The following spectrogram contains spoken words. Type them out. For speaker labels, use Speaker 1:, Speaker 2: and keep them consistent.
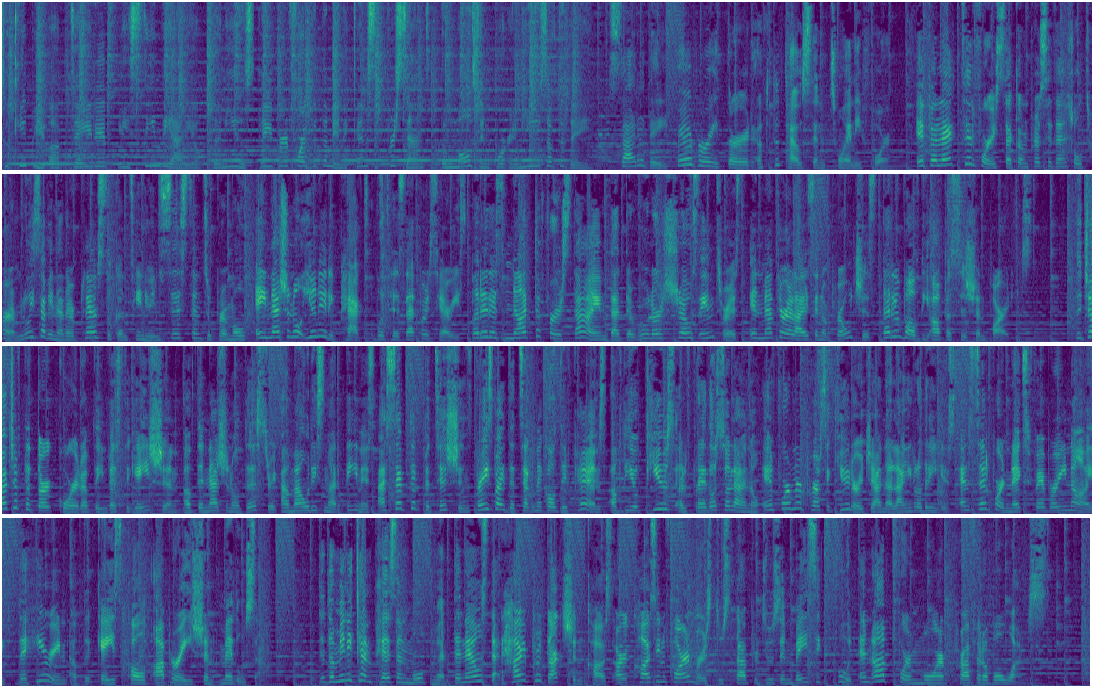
Speaker 1: To keep you updated, Listín Diario, the newspaper for the Dominicans, presents the most important news of the day.
Speaker 2: Saturday, February 3rd of 2024. If elected for a second presidential term, Luis Abinader plans to continue insisting to promote a national unity pact with his adversaries. But it is not the first time that the ruler shows interest in materializing approaches that involve the opposition parties. The judge of the third court of the investigation of the National District, Amauris Martinez, accepted petitions raised by the technical defense of the accused Alfredo Solano and former prosecutor Jean Alain Rodriguez and set for next February 9th the hearing of the case called Operation Medusa. The Dominican peasant movement denounced that high production costs are causing farmers to stop producing basic food and opt for more profitable ones.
